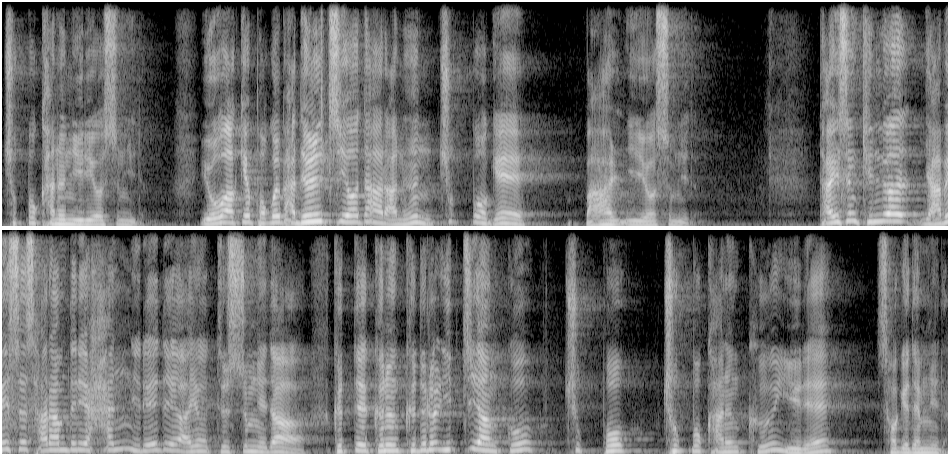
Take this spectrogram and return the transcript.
축복하는 일이었습니다. 여호와께 복을 받을지어다라는 축복의 말이었습니다. 다윗은 길르앗 야베스 사람들이 한 일에 대하여 듣습니다. 그때 그는 그들을 잊지 않고 축복 축복하는 그 일에 서게 됩니다.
